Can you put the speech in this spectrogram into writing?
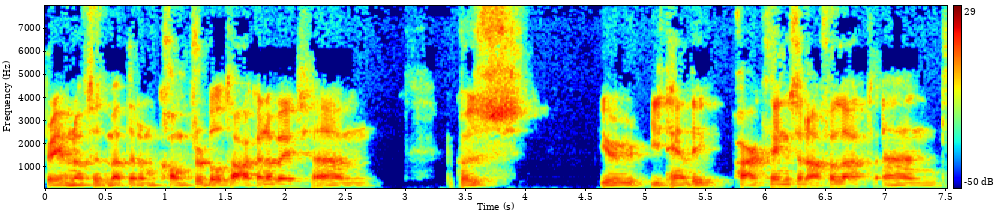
brave enough to admit that I'm comfortable talking about, um, because you're you tend to park things an awful lot and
